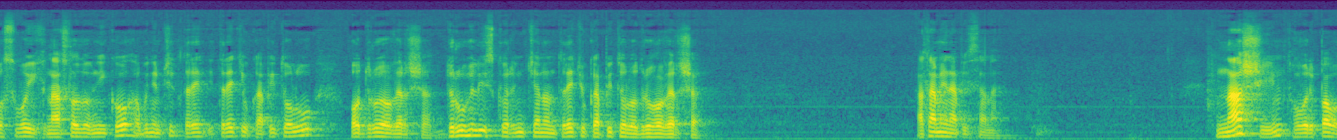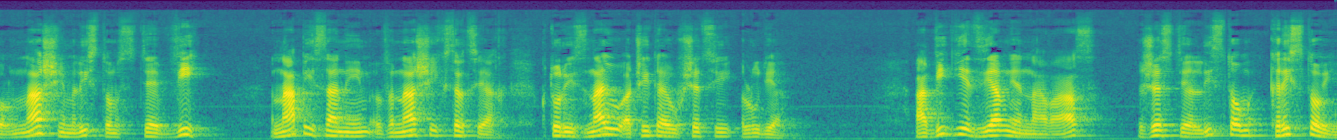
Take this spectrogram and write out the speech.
o svojich následovníkoch a budem čítať tretiu kapitolu od druhého verša. Druhý list Korintianom, tretiu kapitolu od druhého verša. A tam je napísané. Našim, hovorí Pavol, našim listom ste vy, napísaným v našich srdciach, ktorí znajú a čítajú všetci ľudia a vidieť zjavne na vás, že ste listom Kristovým,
